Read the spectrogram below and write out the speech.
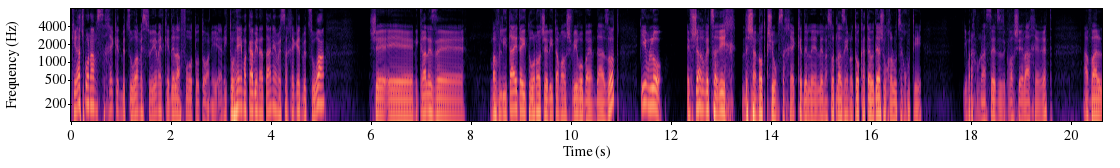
קריית שמונה משחקת בצורה מסוימת כדי להפרות אותו. אני, אני תוהה אם מכבי נתניה משחקת בצורה שנקרא לזה, מבליטה את היתרונות של איתמר שבירו בעמדה הזאת. אם לא, אפשר וצריך לשנות כשהוא משחק כדי לנסות להזין אותו, כי אתה יודע שהוא חלוץ איכותי. אם אנחנו נעשה את זה, זו כבר שאלה אחרת. אבל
